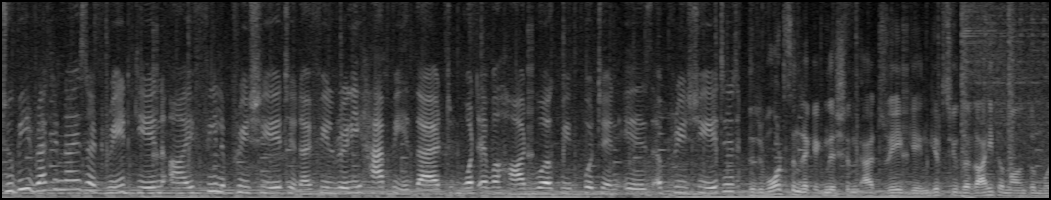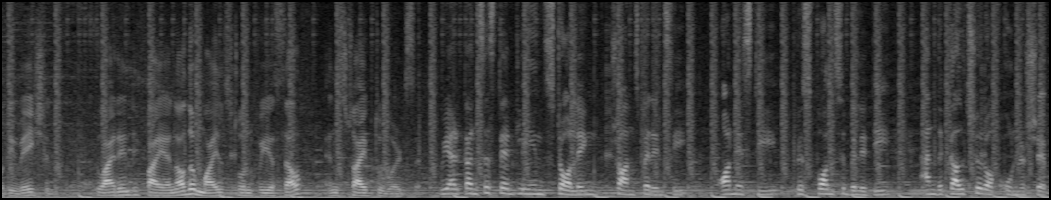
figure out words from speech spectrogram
To be recognized at RateGain, I feel appreciated. I feel really happy that whatever hard work we've put in is appreciated. The rewards and recognition at RateGain gives you the right amount of motivation to identify another milestone for yourself and strive towards it. We are consistently installing transparency, honesty, responsibility, and the culture of ownership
